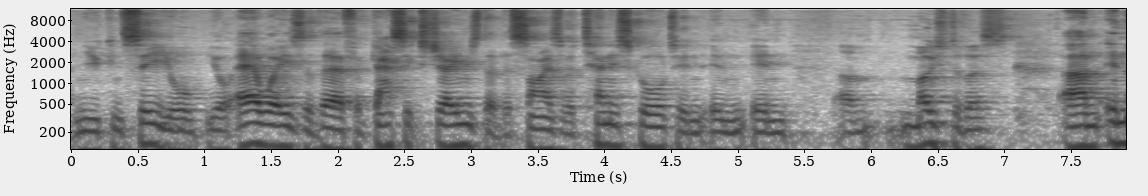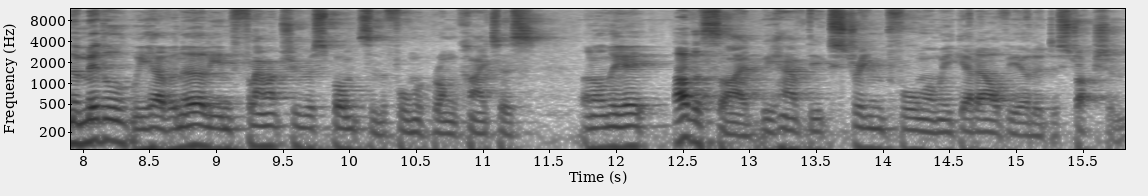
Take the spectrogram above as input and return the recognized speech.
and you can see your, your airways are there for gas exchange. They're the size of a tennis court in, in, in um, most of us. And in the middle, we have an early inflammatory response in the form of bronchitis. And on the other side, we have the extreme form when we get alveolar destruction.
